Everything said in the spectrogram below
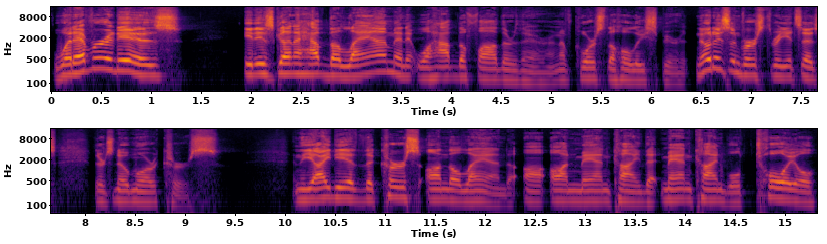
Whatever it is, it is going to have the Lamb and it will have the Father there, and of course the Holy Spirit. Notice in verse 3 it says, There's no more curse. And the idea of the curse on the land, uh, on mankind, that mankind will toil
